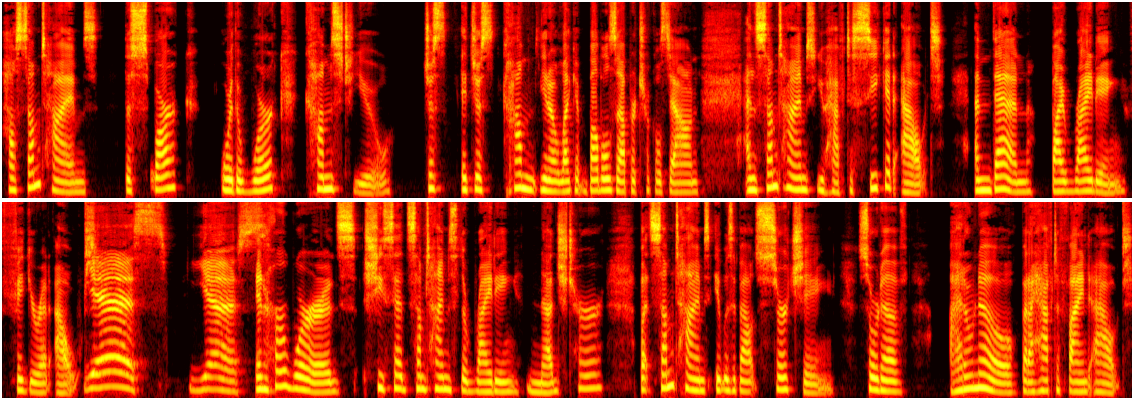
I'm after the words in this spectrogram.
how sometimes the spark or the work comes to you just it just come you know like it bubbles up or trickles down and sometimes you have to seek it out and then by writing figure it out Yes. Yes. in her words, she said sometimes the writing nudged her, but sometimes it was about searching, sort of, I don't know, but I have to find out.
